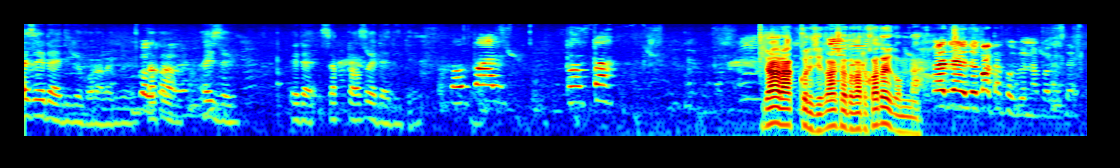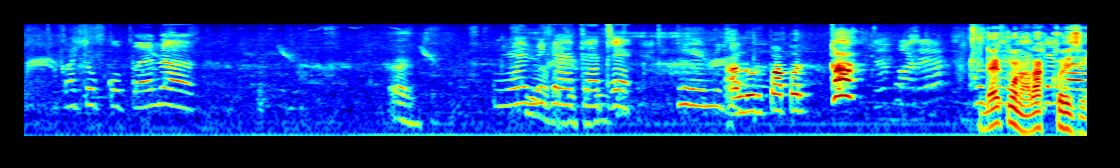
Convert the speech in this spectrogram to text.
এই যে এটা এদিকে করা লাগবে। টাকা এই যে এটা চ্যাপটা আছে এটা এদিকে। যা রাগ করেছি কার সাথে কার কথাই কম না। এই যে এই যে কথা কইবে না বলে দেখ। এই আলুর পাপড় কা। দেখব না রাগ করেছি।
